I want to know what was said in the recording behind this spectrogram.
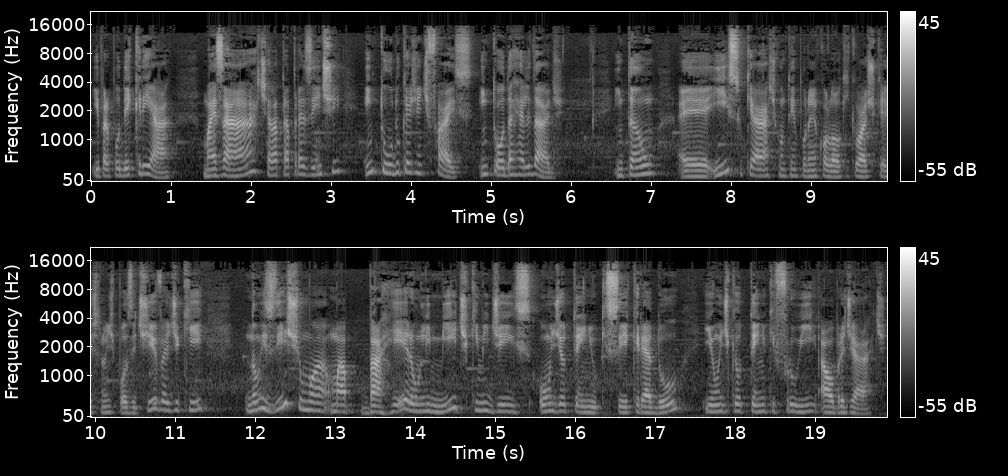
e para poder criar. Mas a arte ela está presente em tudo que a gente faz, em toda a realidade. Então, é, isso que a arte contemporânea coloca, que eu acho que é extremamente positivo, é de que não existe uma, uma barreira, um limite que me diz onde eu tenho que ser criador e onde que eu tenho que fruir a obra de arte.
